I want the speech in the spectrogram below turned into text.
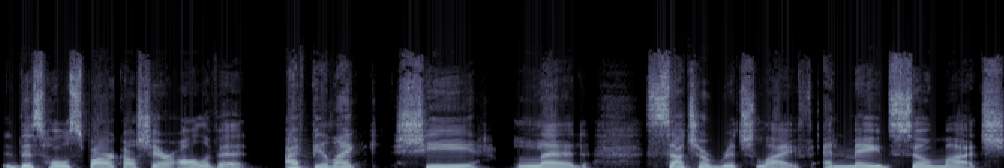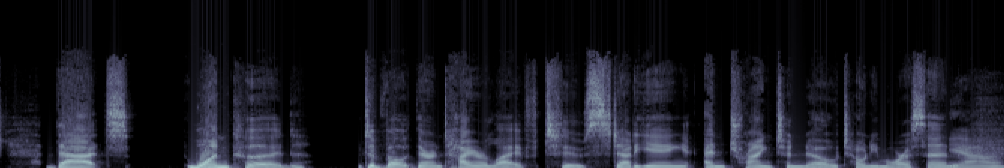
this whole spark, I'll share all of it. I feel like she led such a rich life and made so much that one could devote their entire life to studying and trying to know Toni Morrison. yeah.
